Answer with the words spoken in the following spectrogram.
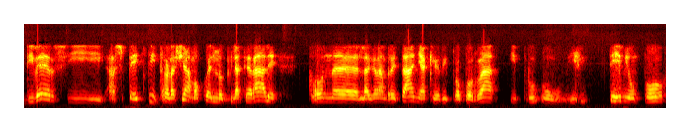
diversi aspetti, tralasciamo quello bilaterale con eh, la Gran Bretagna che riproporrà i, i temi un po'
